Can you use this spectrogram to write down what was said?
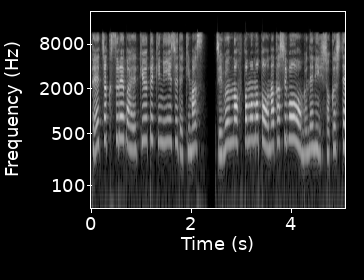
定着すれば永久的に維持できます。自分の太ももとお腹脂肪を胸に移植して、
